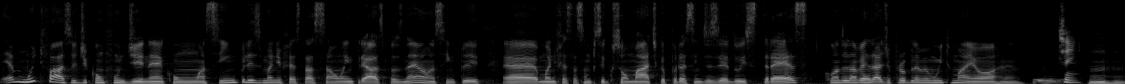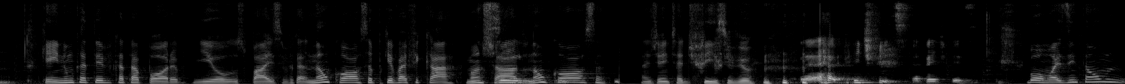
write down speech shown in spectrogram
é muito fácil de confundir, né? Com uma simples manifestação, entre aspas, né? Uma simples é, manifestação psicossomática, por assim dizer, do estresse, quando na verdade o problema é muito maior, né? Sim. Uhum. Quem nunca teve catapora e eu, os pais ficam, não coça porque vai ficar manchado, Sim. não coça. A gente é difícil, viu? É, é bem difícil, é bem difícil. Bom, mas então,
